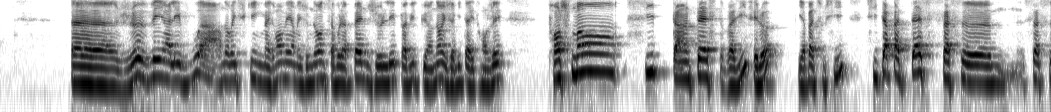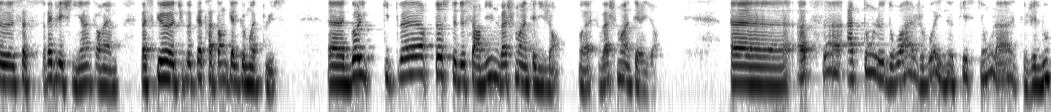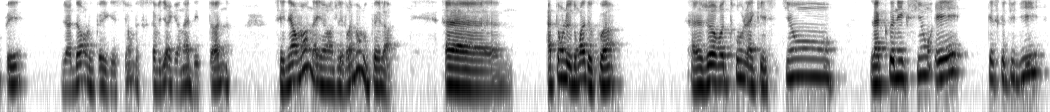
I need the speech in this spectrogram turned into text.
Euh, je vais aller voir Norris King, ma grand-mère, mais je me demande si ça vaut la peine. Je ne l'ai pas vu depuis un an et j'habite à l'étranger. Franchement, si tu as un test, vas-y, fais-le. Il n'y a pas de souci. Si tu n'as pas de test, ça se, ça se, ça se réfléchit hein, quand même. Parce que tu peux peut-être attendre quelques mois de plus. Euh, goalkeeper, toast de sardines, vachement intelligent. Ouais, vachement intelligent. Euh, hop, a-t-on le droit Je vois une question là que j'ai loupée. J'adore louper les questions parce que ça veut dire qu'il y en a des tonnes. C'est énervant d'ailleurs, je l'ai vraiment loupé là. Euh, a-t-on le droit de quoi? Euh, Je retrouve la question. La connexion est. Qu'est-ce que tu dis?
